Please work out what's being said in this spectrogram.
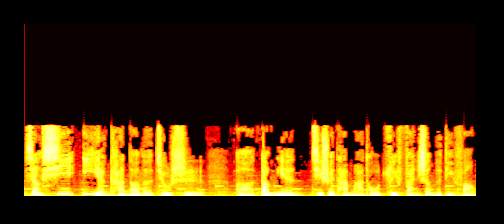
向西一眼看到的就是，呃，当年积水潭码头最繁盛的地方。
